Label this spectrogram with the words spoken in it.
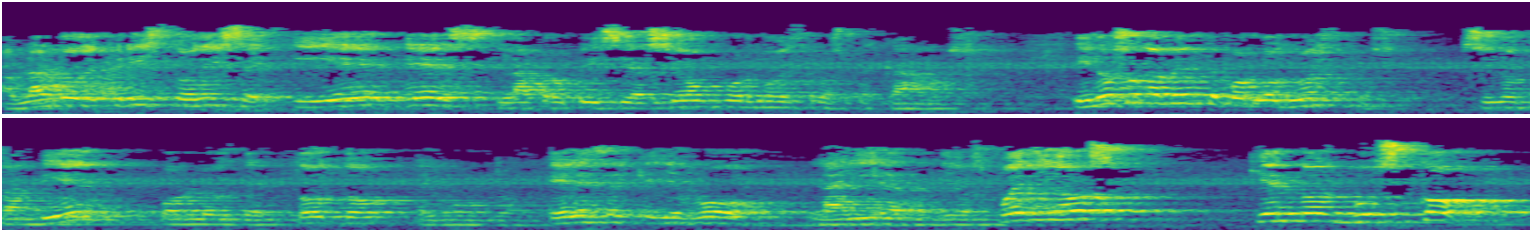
Hablando de Cristo dice, y Él es la propiciación por nuestros pecados. Y no solamente por los nuestros, sino también por los de todo el mundo. Él es el que llevó la ira de Dios. Fue Dios quien nos buscó.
